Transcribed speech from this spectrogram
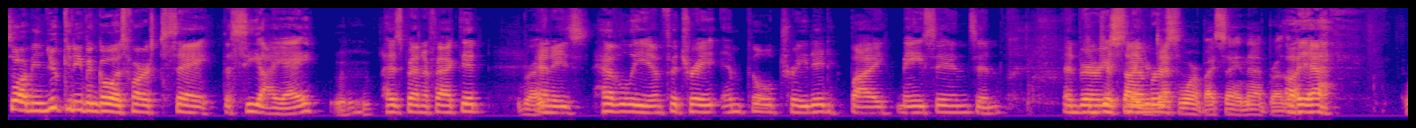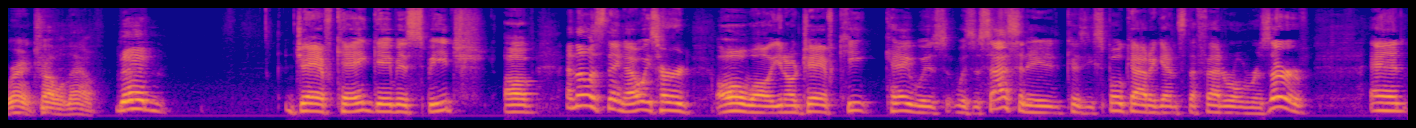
So, I mean, you could even go as far as to say the CIA mm-hmm. has been affected Right. and is heavily infiltrate infiltrated by Masons and and various you just signed your members. death warrant by saying that, brother. oh yeah. We're in trouble now. Then JFK gave his speech of, and that was the thing. I always heard, oh well, you know, JFK was was assassinated because he spoke out against the Federal Reserve, and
